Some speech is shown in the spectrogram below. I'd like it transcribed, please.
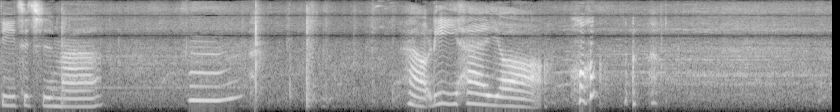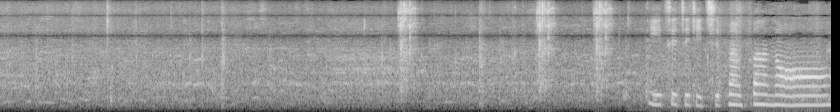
第一次吃吗嗯好厉害哟 第一次自己吃饭饭哦。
